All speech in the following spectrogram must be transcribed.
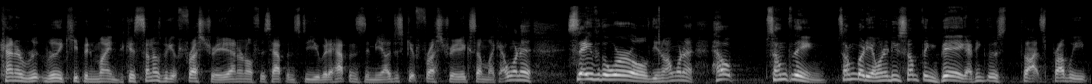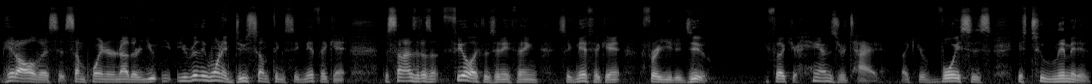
kind of re- really keep in mind because sometimes we get frustrated. I don't know if this happens to you, but it happens to me. I'll just get frustrated because I'm like, I want to save the world. You know, I want to help something, somebody. I want to do something big. I think those thoughts probably hit all of us at some point or another. You, you really want to do something significant, but sometimes it doesn't feel like there's anything significant for you to do. You feel like your hands are tied, like your voice is, is too limited.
